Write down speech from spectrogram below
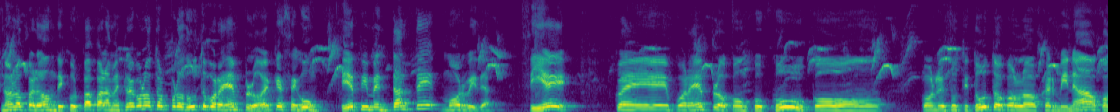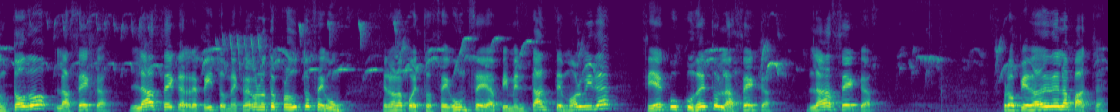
No, no, perdón, disculpa. Para mezclar con otros productos, por ejemplo, es que según si es pimentante, mórbida. Si es, eh, por ejemplo, con cuscús, con, con el sustituto, con los germinados, con todo, la seca. La seca, repito, mezclar con otros productos según, que no la he puesto, según sea pimentante, mórbida, si es cuscús de esto, la seca. La seca. Propiedades de la pasta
